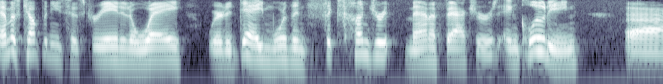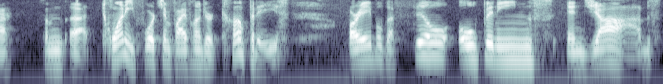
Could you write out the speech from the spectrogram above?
MS Companies has created a way where today more than 600 manufacturers, including uh, some uh, 20 Fortune 500 companies, are able to fill openings and jobs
